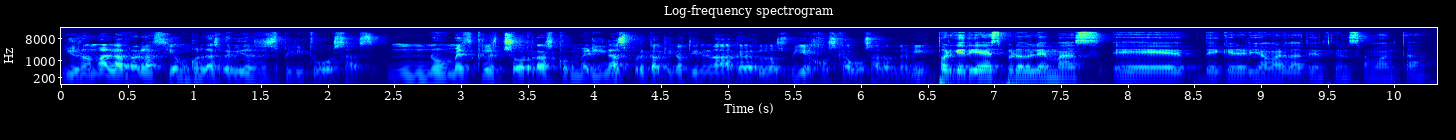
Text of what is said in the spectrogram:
y una mala relación con las bebidas espirituosas. No mezcles chorras con merinas porque aquí no tiene nada que ver los viejos que abusaron de mí. Porque tienes problemas eh, de querer llamar la atención, Samantha.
